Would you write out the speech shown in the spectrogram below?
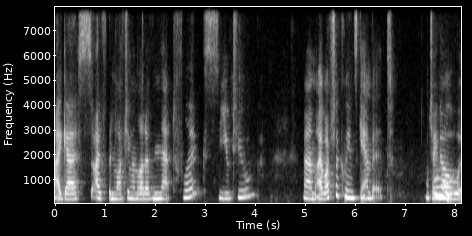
I guess I've been watching a lot of Netflix, YouTube. Um, I watched The Queen's Gambit, which I know Ooh.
